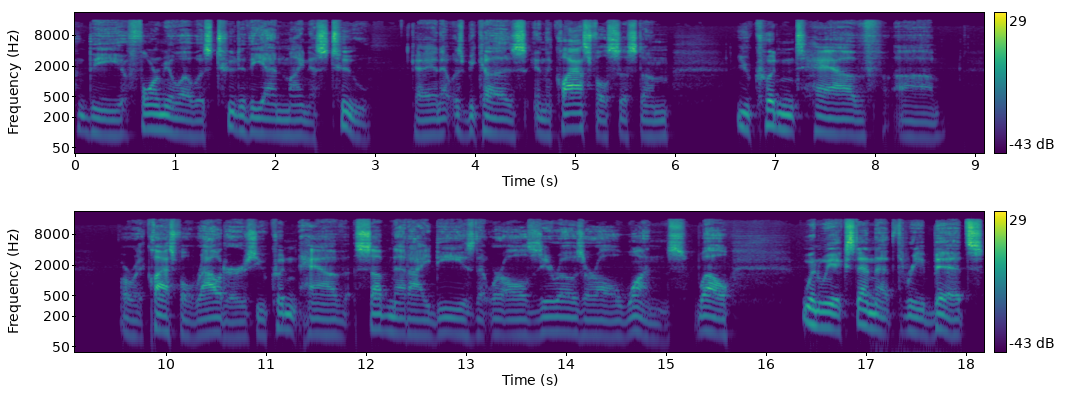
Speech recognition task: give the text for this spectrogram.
the formula was 2 to the n minus 2, okay, and that was because in the classful system, you couldn't have, um, or with classful routers, you couldn't have subnet IDs that were all zeros or all ones. Well, when we extend that three bits,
